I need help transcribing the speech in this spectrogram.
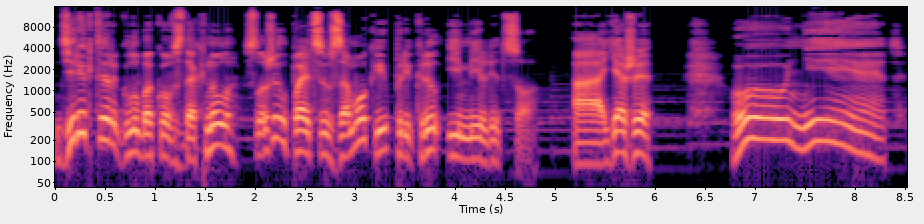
Директор глубоко вздохнул, сложил пальцы в замок и прикрыл ими лицо. А я же... «О, нет!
